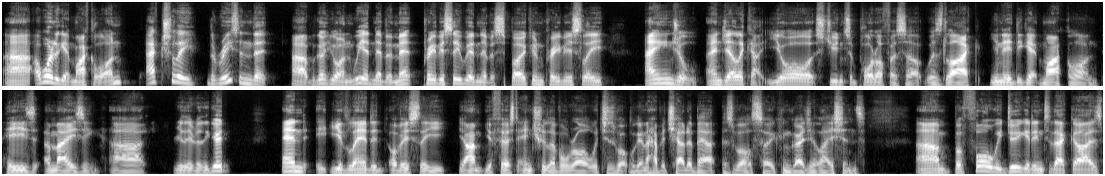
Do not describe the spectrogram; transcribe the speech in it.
Uh, I wanted to get Michael on. Actually, the reason that uh, we got you on, we had never met previously, we had never spoken previously. Angel, Angelica, your student support officer, was like, you need to get Michael on. He's amazing. Uh, really, really good. And you've landed, obviously, um, your first entry level role, which is what we're going to have a chat about as well. So, congratulations. Um, before we do get into that, guys,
